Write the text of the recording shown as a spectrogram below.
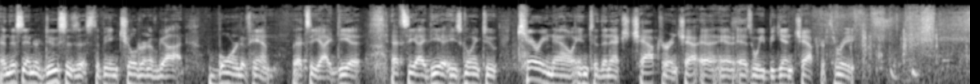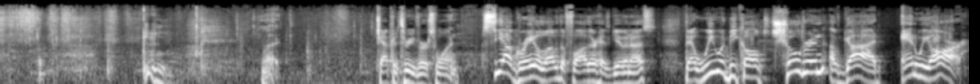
And this introduces us to being children of God, born of Him. That's the idea. That's the idea He's going to carry now into the next chapter and cha- uh, as we begin chapter 3. uh, chapter 3, verse 1. See how great a love the Father has given us, that we would be called children of God, and we are.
